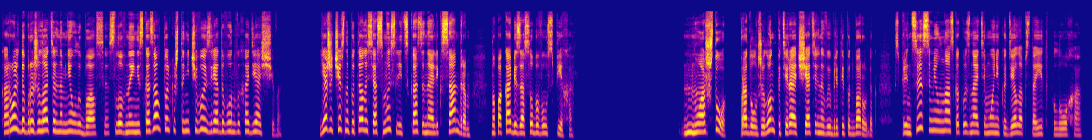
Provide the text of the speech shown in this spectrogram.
Король доброжелательно мне улыбался, словно и не сказал только что ничего из ряда вон выходящего. Я же честно пыталась осмыслить сказанное Александром, но пока без особого успеха. «Ну а что?» — продолжил он, потирая тщательно выбритый подбородок. «С принцессами у нас, как вы знаете, Моника, дело обстоит плохо.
